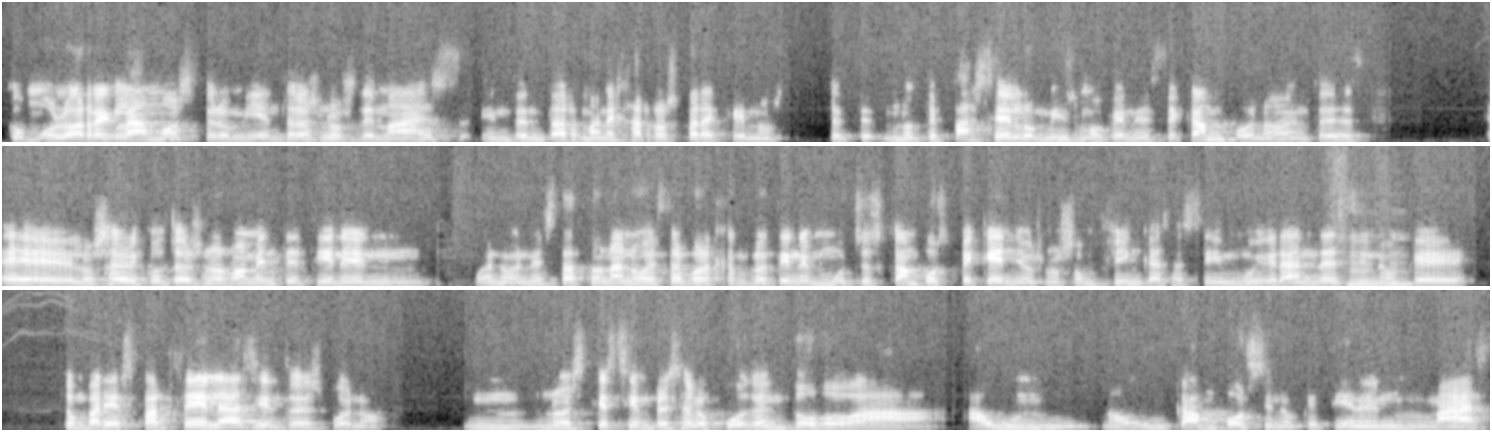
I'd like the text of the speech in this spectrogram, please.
cómo lo arreglamos, pero mientras los demás intentar manejarlos para que no te, no te pase lo mismo que en este campo, ¿no? Entonces, eh, los agricultores normalmente tienen, bueno, en esta zona nuestra, por ejemplo, tienen muchos campos pequeños, no son fincas así muy grandes, sino que son varias parcelas y entonces, bueno, no es que siempre se lo jueguen todo a, a un, ¿no? un campo, sino que tienen más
